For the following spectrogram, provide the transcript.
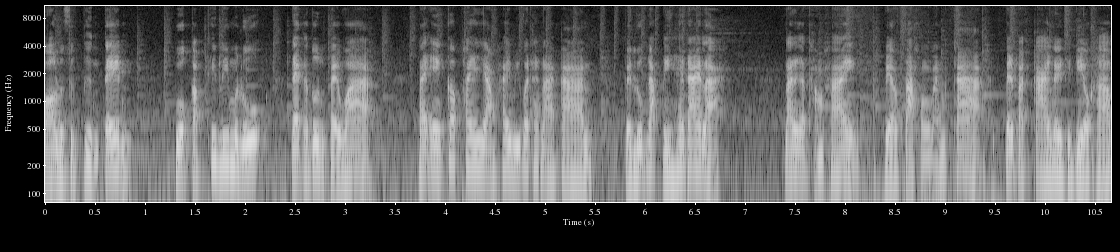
ก็รู้สึกตื่นเต้น บวกกับที่ริมารุได้กระตุ้นไปว่านายเองก็พยายามให้วิวัฒนาการเป็นรูปลักษณ์นี้ให้ได้ล่ะ นั่นก็ทำให้แววตาของลันก้าเป็นประกายเลยทีเดียวครับ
